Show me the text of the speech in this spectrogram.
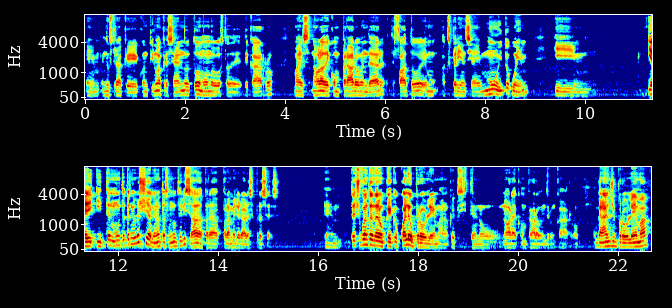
é indústria que continua crescendo, todo mundo gosta de, de, carro, mas na hora de comprar ou vender, de fato, a experiência é muito ruim e, e, e tem muita tecnologia que não está sendo utilizada para, para melhorar esse processo. Então, eu vou entender o que, qual é o problema no, que existe no, na hora de comprar ou vender um carro o grande problema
